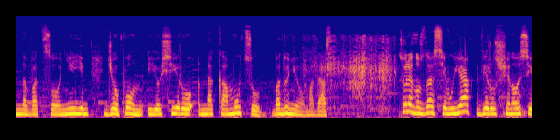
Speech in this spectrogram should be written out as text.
инноватсионии ҷопон йосиро накамутсу ба дунё омадааст. Соли 1931 вирусшиноси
